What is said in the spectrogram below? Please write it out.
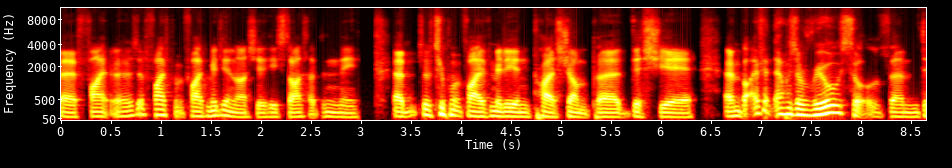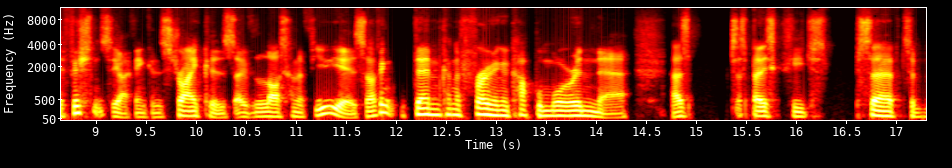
uh, five, uh, was it 5.5 million last year? He started, didn't he? Um, so 2.5 million price jump uh, this year. Um, but I think there was a real sort of um, deficiency, I think, in strikers over the last kind of few years. So I think them kind of throwing a couple more in there has just basically just serve to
